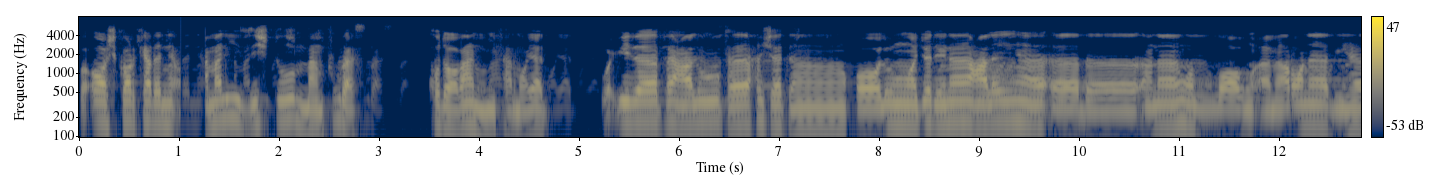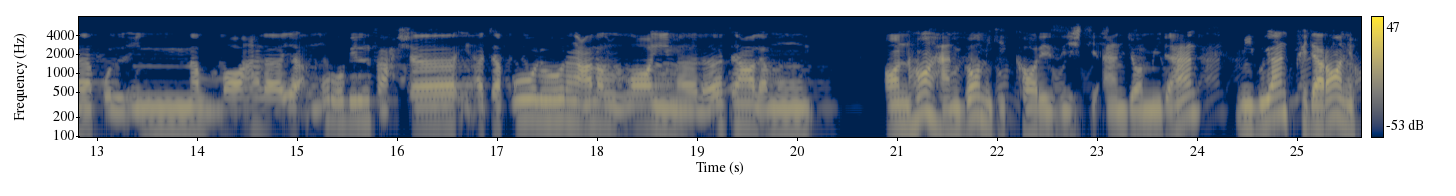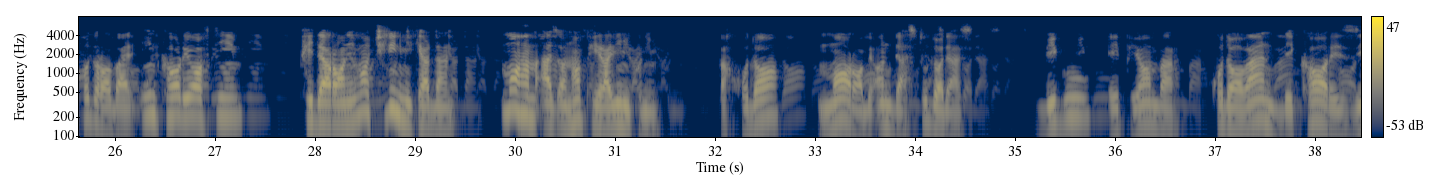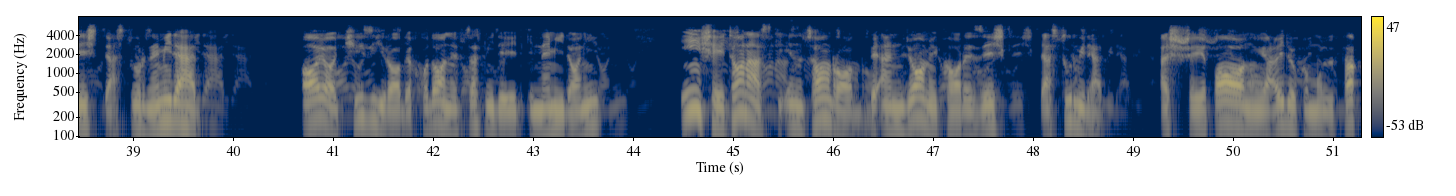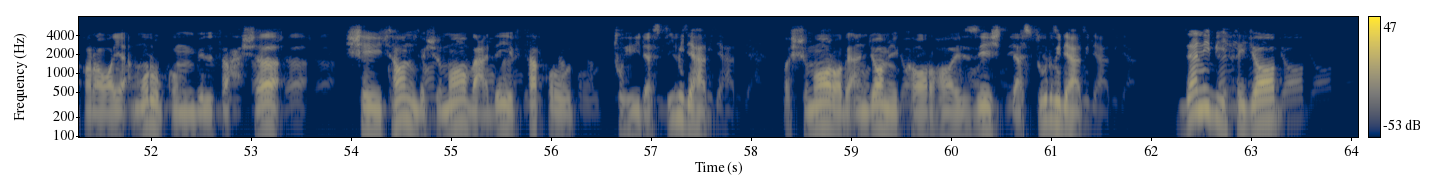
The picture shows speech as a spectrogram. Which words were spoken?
و آشکار کردن عملی زشت و منفور است. خداوند میفرماید وإذا فعلوا فاحشة قالوا وجدنا عليها آباءنا والله أمرنا بها قل إن الله لا يأمر بالفحشاء أتقولون على الله ما لا تعلمون؟ آنها هنگامی که کار زیشتی انجام می‌دهند می‌گویند پدران خود را بر این کار یافتیم. پدران ما چنین می‌کردند. ما هم از آنها پیروی می‌کنیم. و خدا ما را به آن دستور داده است. بگو ای پیامبر خداوند به کار زشت دستور نمی‌دهد. آیا چیزی را به خدا نسبت می‌دهید که نمی‌دانید؟ این شیطان است که انسان را به انجام کار زشت دستور می‌دهد. الشیطان یعدکم الفقر و یأمرکم بالفحشاء. شیطان به شما وعده فقر و توهیدستی می‌دهد و شما را به انجام کارهای زشت دستور می‌دهد. زنی بی حجاب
